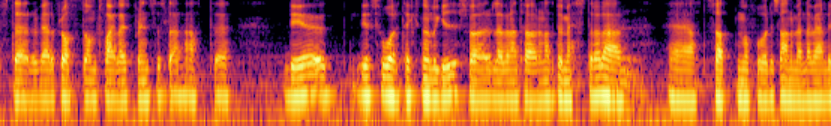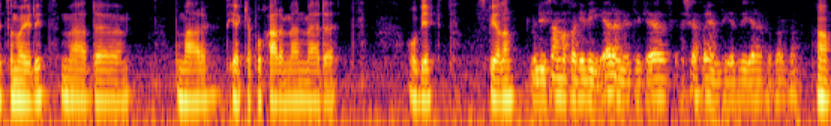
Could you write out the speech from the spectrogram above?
efter vi hade pratat om Twilight Princess där. Att eh, det, är- det är svår teknologi för leverantören att bemästra det här. Mm. Eh, så att man får det så användarvänligt som möjligt med eh, de här peka på skärmen med ett objekt spelen. Men det är ju samma sak i VR nu tycker jag. Jag sk- skaffade en PSVR här för ett tag sedan. Ja.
